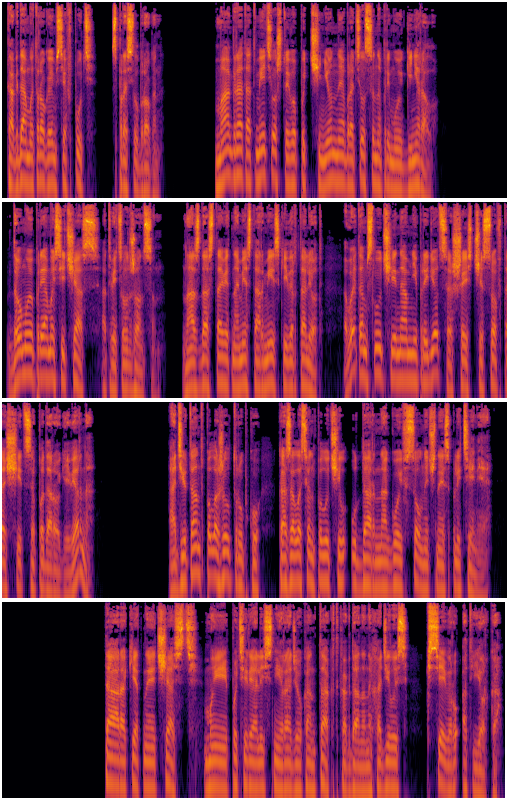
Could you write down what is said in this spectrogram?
«Когда мы трогаемся в путь?» — спросил Броган. Маград отметил, что его подчиненный обратился напрямую к генералу. «Думаю, прямо сейчас», — ответил Джонсон. «Нас доставит на место армейский вертолет. В этом случае нам не придется шесть часов тащиться по дороге, верно?» Адъютант положил трубку. Казалось, он получил удар ногой в солнечное сплетение. Та ракетная часть, мы потеряли с ней радиоконтакт, когда она находилась к северу от Йорка.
